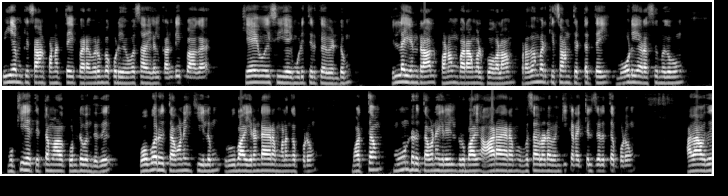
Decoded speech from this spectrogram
பிஎம் கிசான் பணத்தை பெற விரும்பக்கூடிய விவசாயிகள் கண்டிப்பாக கேஒய்சியை முடித்திருக்க வேண்டும். இல்லை என்றால் பணம் வராமல் போகலாம். பிரதமர் கிசான் திட்டத்தை மோடி அரசு மிகவும் முக்கிய திட்டமாக கொண்டு வந்தது. ஒவ்வொரு தவணைக்கீழும் ரூபாய் இரண்டாயிரம் வழங்கப்படும். மொத்தம் மூன்று தவணைகளில் ரூபாய் ஆறாயிரம் விவசாயிகளோட வங்கி கணக்கில் செலுத்தப்படும். அதாவது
